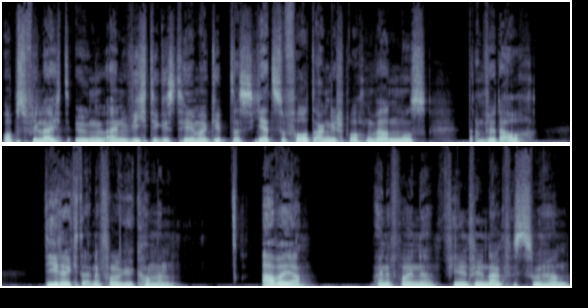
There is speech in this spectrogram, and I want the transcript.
ob es vielleicht irgendein wichtiges Thema gibt, das jetzt sofort angesprochen werden muss, dann wird auch direkt eine Folge kommen. Aber ja, meine Freunde, vielen, vielen Dank fürs Zuhören.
